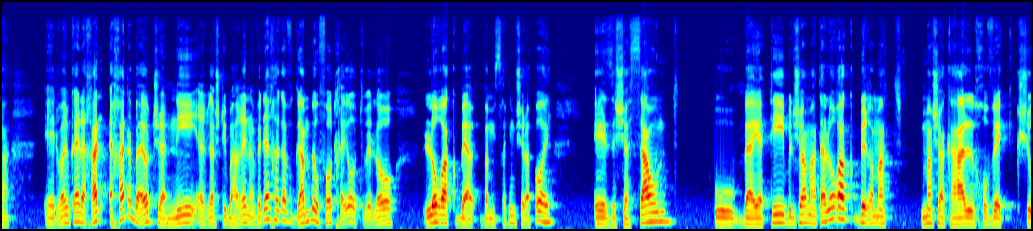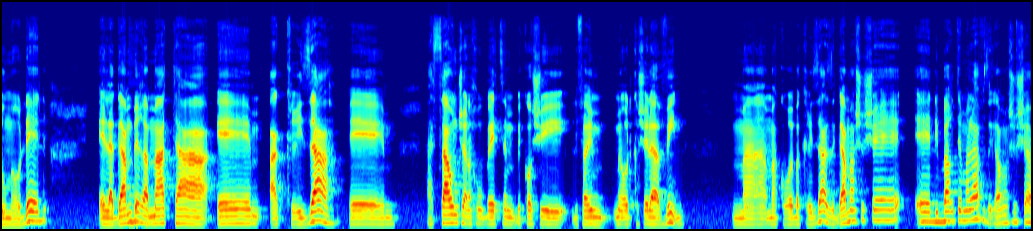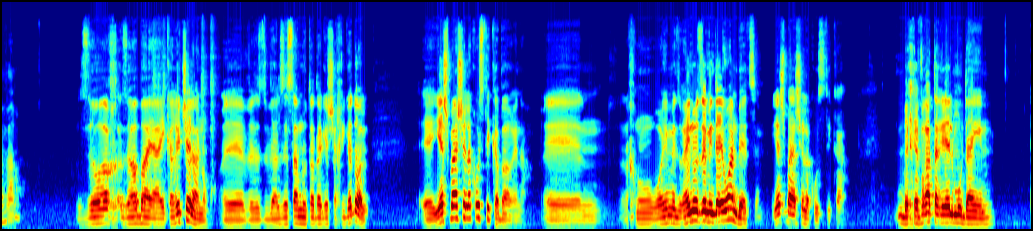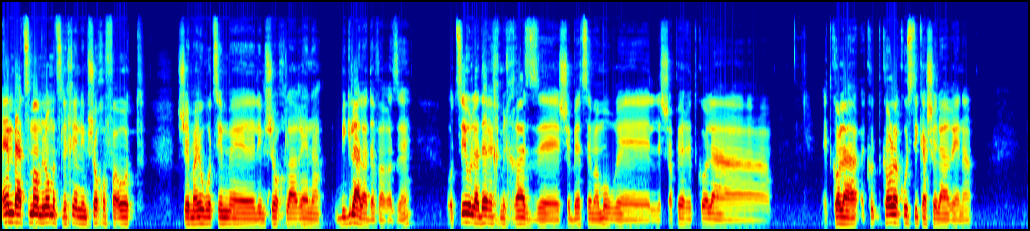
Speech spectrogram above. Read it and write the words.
אה, דברים כאלה. אחד, אחת הבעיות שאני הרגשתי בארנה, ודרך אגב גם בהופעות חיות ולא לא רק במשחקים של הפועל, אה, זה שהסאונד הוא בעייתי בלשון המעטה לא רק ברמת מה שהקהל חווה כשהוא מעודד, אלא גם ברמת הכריזה, הסאונד שאנחנו בעצם בקושי, לפעמים מאוד קשה להבין מה, מה קורה בכריזה, זה גם משהו שדיברתם עליו? זה גם משהו שעבר? זו, זו הבעיה העיקרית שלנו, אה, ועל זה שמנו את הדגש הכי גדול. אה, יש בעיה של אקוסטיקה בארנה. אה, אנחנו רואים את זה, ראינו את זה מ-day one בעצם. יש בעיה של אקוסטיקה. בחברת אריאל מודעים, הם בעצמם לא מצליחים למשוך הופעות שהם היו רוצים למשוך לארנה בגלל הדבר הזה. הוציאו לדרך מכרז שבעצם אמור לשפר את כל, ה... את כל, ה... כל האקוסטיקה של הארנה.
